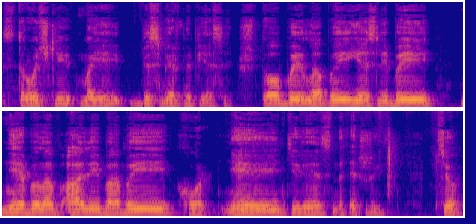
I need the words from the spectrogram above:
строчки моей бессмертной пьесы. Что было бы, если бы не было б Али-Бабы? Хор. Неинтересная жизнь. Все.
